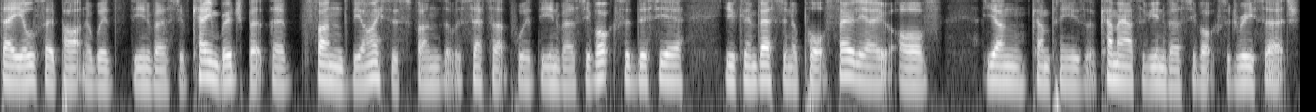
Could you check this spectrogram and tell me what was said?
They also partner with the University of Cambridge, but their fund, the ISIS fund that was set up with the University of Oxford this year, you can invest in a portfolio of young companies that have come out of University of Oxford research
